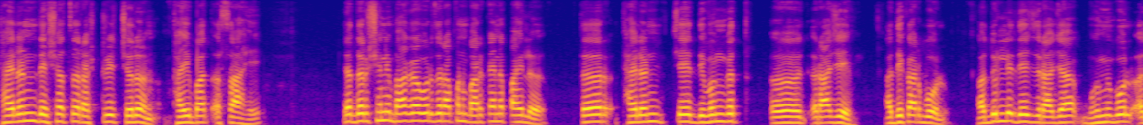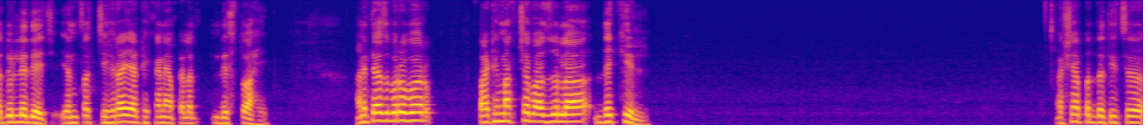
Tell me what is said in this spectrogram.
थायलंड देशाचं राष्ट्रीय चलन थाईबात असं आहे. या दर्शनी भागावर जर आपण बारकाईनं पाहिलं तर थायलंडचे दिवंगत राजे अधिकार बोल अदुल्य देज राजा भूमिबोल अदुल्य देज यांचा चेहरा या ठिकाणी आपल्याला दिसतो आहे. आणि त्याचबरोबर पाठीमागच्या बाजूला देखील अशा पद्धतीचं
